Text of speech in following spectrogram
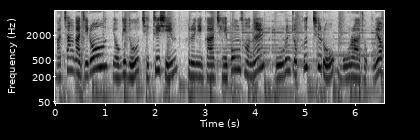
마찬가지로 여기도 Z seam 그러니까 재봉선을 오른쪽 끝으로 몰아줬고요.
